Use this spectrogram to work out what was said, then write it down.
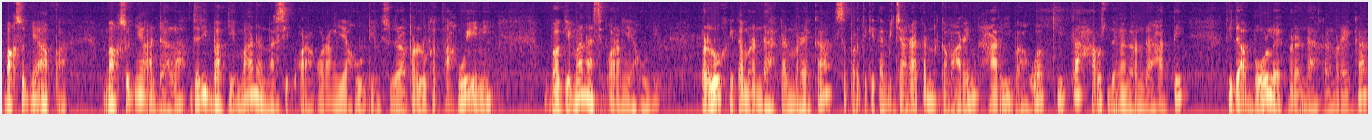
Maksudnya apa? Maksudnya adalah, jadi bagaimana nasib orang-orang Yahudi? Saudara perlu ketahui ini, bagaimana nasib orang Yahudi? Perlu kita merendahkan mereka, seperti kita bicarakan kemarin hari bahwa kita harus dengan rendah hati, tidak boleh merendahkan mereka,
